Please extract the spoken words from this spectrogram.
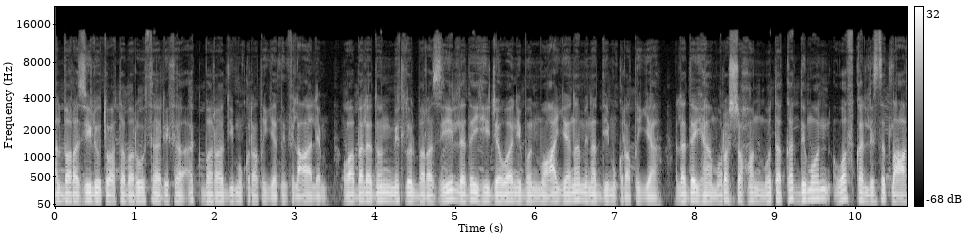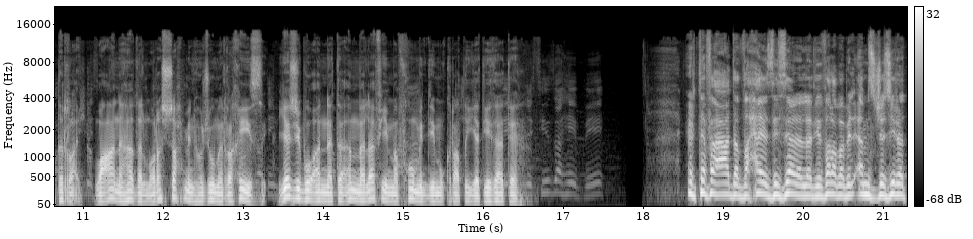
البرازيل تعتبر ثالث أكبر ديمقراطية في العالم وبلد مثل البرازيل لديه جوانب معينة من الديمقراطية. لديها مرشح متقدم وفقا لاستطلاعات الرأي وعانى هذا المرشح من هجوم رخيص. يجب أن نتأمل في مفهوم الديمقراطية ذاته. ارتفع عدد ضحايا الزلزال الذي ضرب بالأمس جزيرة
